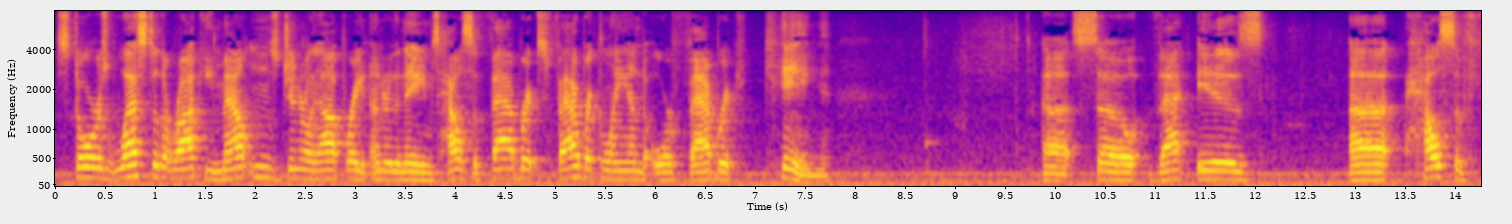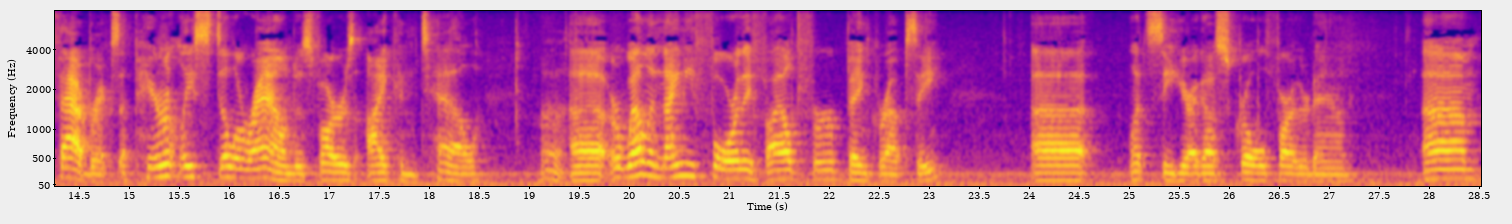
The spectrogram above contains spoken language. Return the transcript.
Stores west of the Rocky Mountains generally operate under the names House of Fabrics, Fabric Land, or Fabric King. Uh, so that is uh, House of Fabrics, apparently still around as far as I can tell. Huh. Uh, or well, in '94 they filed for bankruptcy. Uh, let's see here. I gotta scroll farther down. Um.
